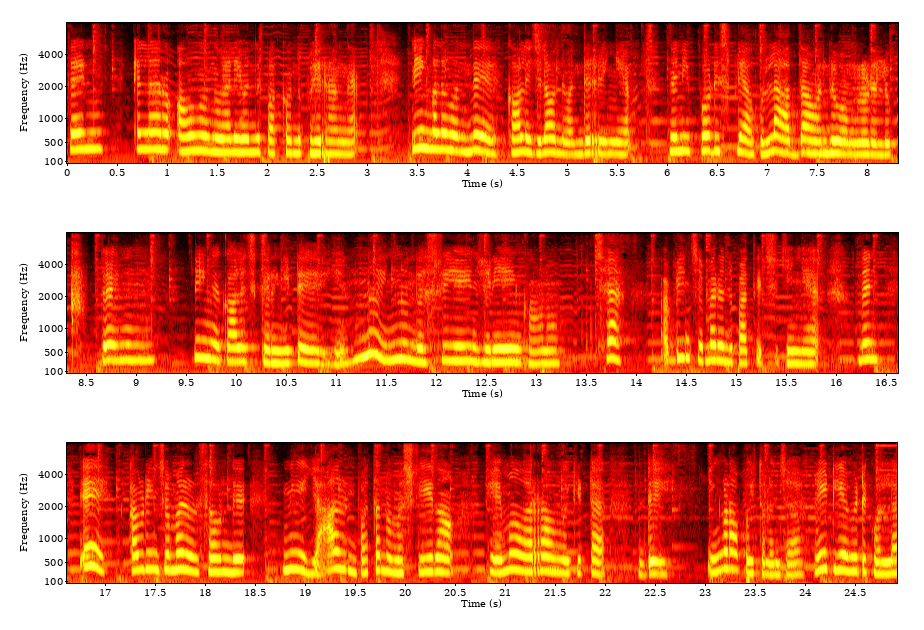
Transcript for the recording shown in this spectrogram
தென் எல்லோரும் அவங்கவுங்க வேலையை வந்து பார்க்க வந்து போயிடுறாங்க. நீங்களும் வந்து காலேஜில் வந்து வந்துடுறீங்க. தென் இப்போ டிஸ்பிளே ஆகும்ல அதுதான் வந்து உங்களோட லுக் தென் நீங்கள் காலேஜுக்கு இறங்கிட்டு என்ன இன்னும் இந்த ஸ்ரீயையும் ஜெனியையும் காணோம்? ச்சே. அப்படின்ற மாதிரி வந்து பார்த்துட்ருக்கீங்க. தென் ஏ அப்படின்ற மாதிரி ஒரு சவுண்டு நீங்கள் யாருன்னு பார்த்தா நம்ம ஸ்ரீ தான் ஏமா வர்றா அவங்க கிட்ட டேய் எங்கடா போய் தொலைஞ்ச? நைட்டியா வீட்டுக்கு வரல?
